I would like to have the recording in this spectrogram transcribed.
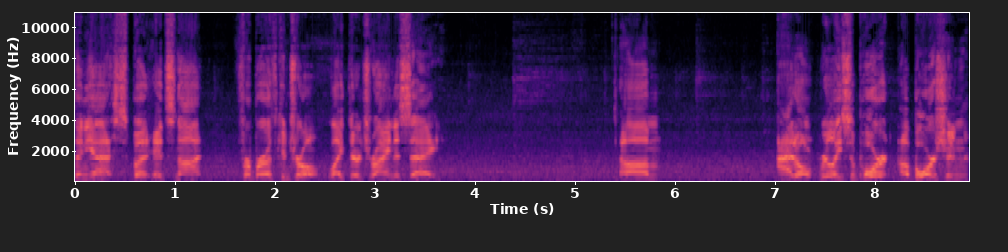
then yes. But it's not for birth control, like they're trying to say. Um, I don't really support abortion.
